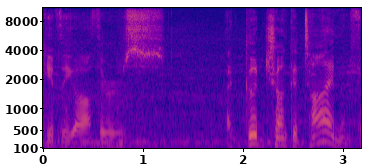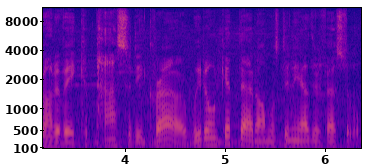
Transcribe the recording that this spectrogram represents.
give the authors a good chunk of time in front of a capacity crowd. We don't get that almost any other festival.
